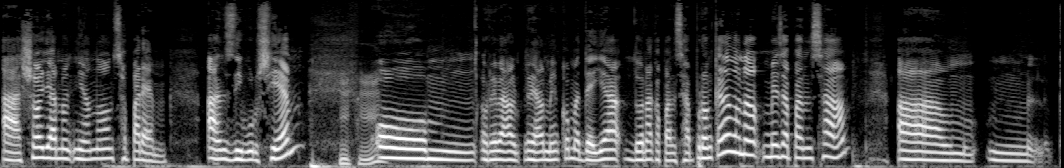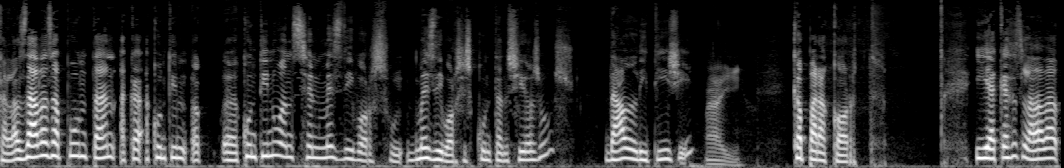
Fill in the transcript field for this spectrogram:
a això, ja no, ja no ens separem, ens divorciem, Mhm. o, mm, o real, realment, com et deia, dona que pensar. Però encara dona més a pensar eh, que les dades apunten a que a continu, eh, continuen sent més, divorci, més divorcis contenciosos d'alt litigi Ai. que per acord. I aquesta és la dada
